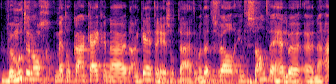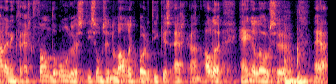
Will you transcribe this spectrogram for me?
We moeten nog met elkaar kijken naar de enquêteresultaten. Want dat is wel interessant. We hebben naar aanleiding van de onrust die soms in de landelijke politiek is... eigenlijk aan alle hengeloze, nou ja,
